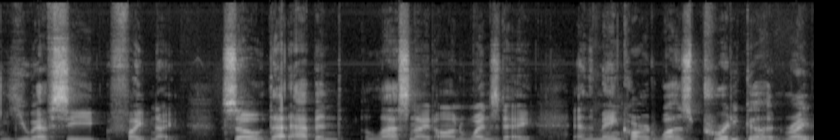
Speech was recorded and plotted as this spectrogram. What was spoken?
UFC fight night. So that happened last night on Wednesday, and the main card was pretty good, right?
